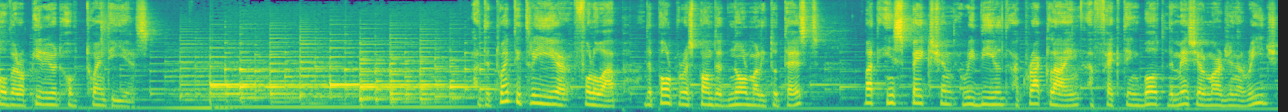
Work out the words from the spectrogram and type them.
over a period of 20 years. At the 23-year follow-up, the pulp responded normally to tests but inspection revealed a crack line affecting both the mesial marginal ridge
